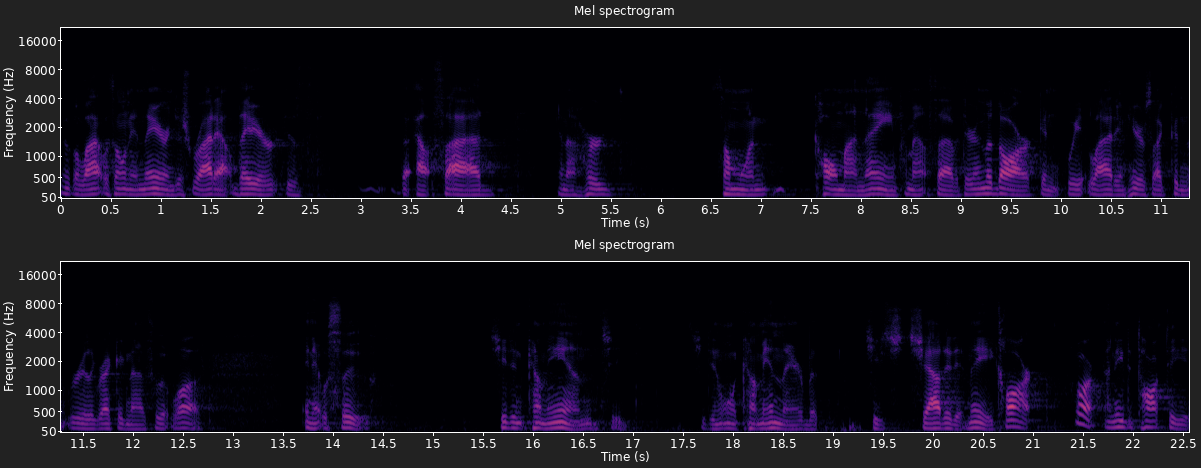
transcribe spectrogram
the light was on in there, and just right out there is the outside. And I heard someone call my name from outside, but they're in the dark, and we had light in here, so I couldn't really recognize who it was. And it was Sue. She didn't come in. She, she didn't want to come in there, but she shouted at me, Clark, Clark, I need to talk to you.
